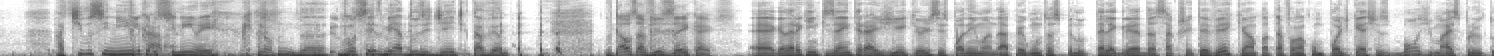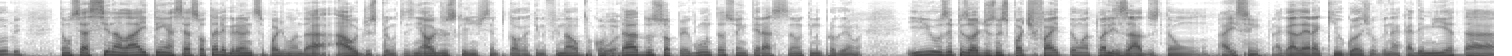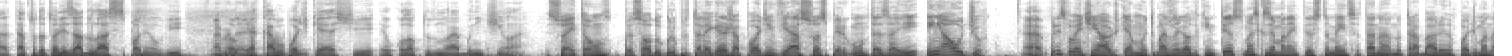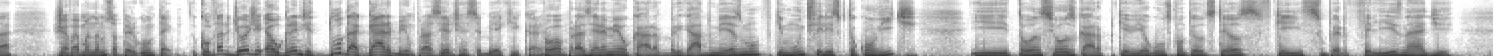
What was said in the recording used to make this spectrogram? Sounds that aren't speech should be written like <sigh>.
Ativa o sininho, Clica cara. no sininho aí. <laughs> Da- Vocês, meia dúzia de gente que tá vendo. <laughs> Dá os avisos aí, Caio. É, galera, quem quiser interagir aqui hoje, vocês podem mandar perguntas pelo Telegram da Saco Cheio TV, que é uma plataforma com podcasts bons demais pro YouTube. Então você assina lá e tem acesso ao Telegram, onde você pode mandar áudios, perguntas em áudios, que a gente sempre toca aqui no final pro convidado, sua pergunta, sua interação aqui no programa. E os episódios no Spotify estão atualizados, então Aí sim. pra galera que gosta de ouvir na academia, tá, tá tudo atualizado lá, vocês podem ouvir. É Logo verdade. que acaba o podcast, eu coloco tudo no ar bonitinho lá. Isso aí. Então, o pessoal do grupo do Telegram já pode enviar suas perguntas aí em áudio. Aham. Principalmente em áudio, que é muito mais legal do que em texto, mas se quiser mandar em texto também, você tá na- no trabalho e não pode mandar, já vai mandando sua pergunta aí. O convidado de hoje é o grande Duda Garbi. Um prazer te receber aqui, cara. Pô, o prazer é meu, cara. Obrigado mesmo. Fiquei muito feliz com o teu convite. E tô ansioso, cara, porque vi alguns conteúdos teus. Fiquei super feliz, né, de,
